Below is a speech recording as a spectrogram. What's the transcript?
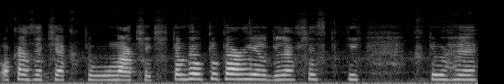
okazać jak tłumaczyć. To był tutorial dla wszystkich, którzy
